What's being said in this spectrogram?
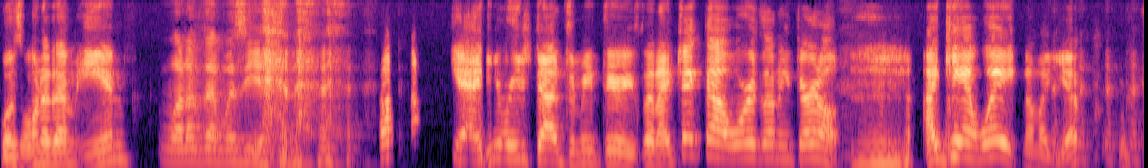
Was one of them Ian? One of them was Ian. Yeah, he reached out to me too. He said, "I checked out Warzone Eternal. I can't wait." And I'm like, "Yep."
